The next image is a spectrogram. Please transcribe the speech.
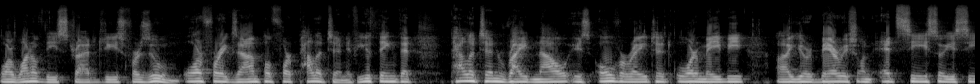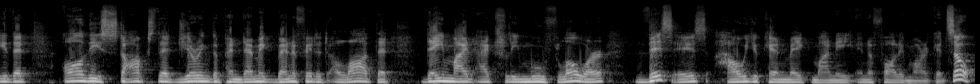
or one of these strategies for zoom or for example for peloton. If you think that peloton right now is overrated or maybe uh, you're bearish on etsy so you see that all these stocks that during the pandemic benefited a lot that they might actually move lower this is how you can make money in a falling market. So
